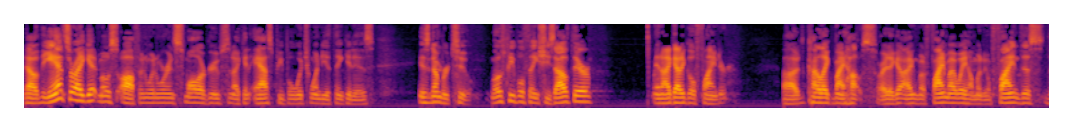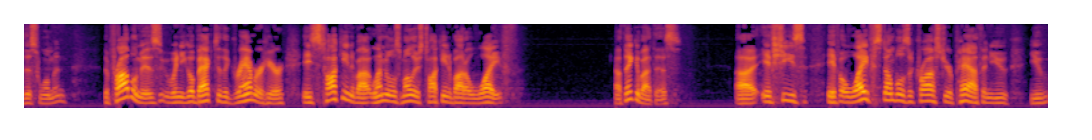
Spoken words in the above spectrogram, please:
Now, the answer I get most often when we're in smaller groups and I can ask people, which one do you think it is, is number two. Most people think she's out there and I got to go find her uh, kind of like my house, right? I am going to find my way home. I'm going to find this, this woman. The problem is, when you go back to the grammar here, he's talking about, Lemuel's mother is talking about a wife. Now, think about this. Uh, if she's if a wife stumbles across your path and you you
